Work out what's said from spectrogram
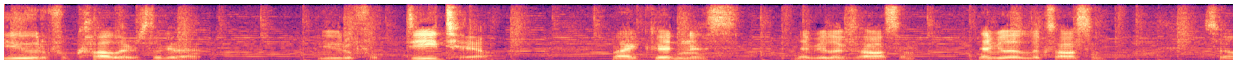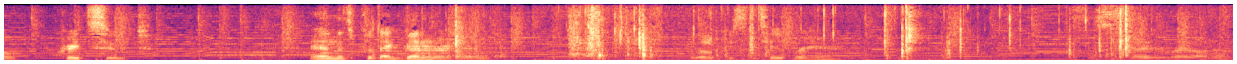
Beautiful colors. Look at that. Beautiful detail. My goodness. Nebula looks awesome. Nebula looks awesome. So, great suit. And let's put that gun in our hand. A little piece of tape right here. Let's slide it right on up.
